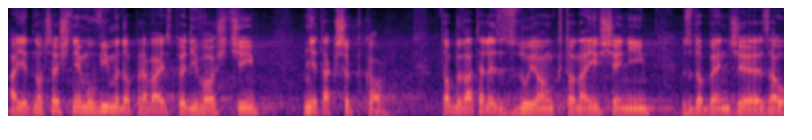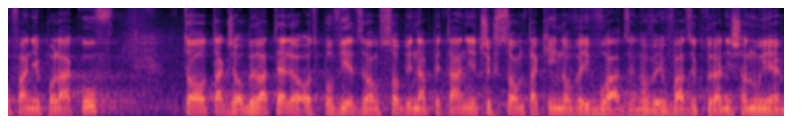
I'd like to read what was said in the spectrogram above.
A jednocześnie mówimy do Prawa i Sprawiedliwości nie tak szybko. To obywatele zdecydują, kto na jesieni zdobędzie zaufanie Polaków. To także obywatele odpowiedzą sobie na pytanie, czy chcą takiej nowej władzy, nowej władzy, która nie szanuje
